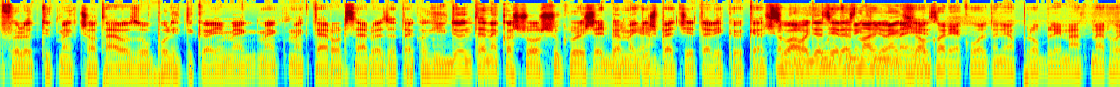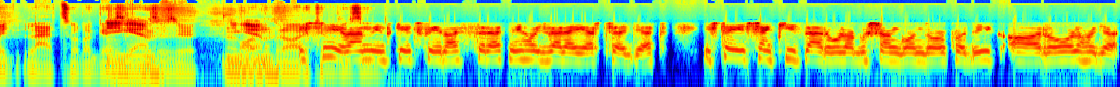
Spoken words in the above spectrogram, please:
fölöttük meg csatározó politikai, meg, meg, meg terrorszervezetek, akik döntenek a sorsukról, és egyben meg Igen. is pecsételik őket. És Szóval, hogy azért ez nagyon meg nehéz. akarják oldani a problémát, mert hogy látszólag ez, Igen. ez az ő Igen. És nyilván mindkét fél azt szeretné, hogy vele érts egyet. És teljesen kizárólagosan gondolkodik arról, hogy a,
